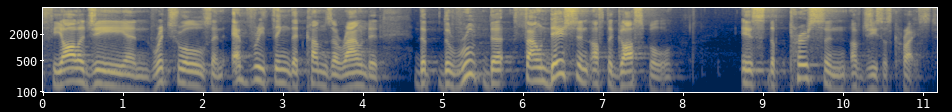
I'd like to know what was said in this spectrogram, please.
theology and rituals and everything that comes around it. The, the root, the foundation of the gospel is the person of Jesus Christ.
